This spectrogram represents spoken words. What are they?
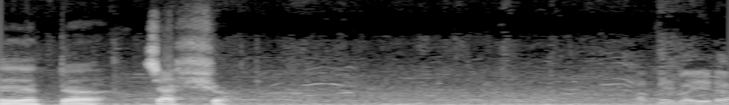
এই একটা চারশো। আপনার ভাই এটা?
